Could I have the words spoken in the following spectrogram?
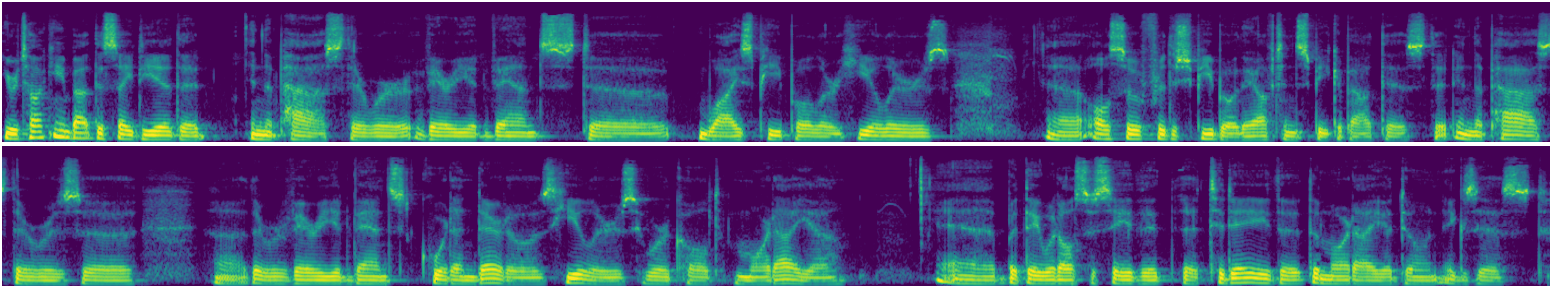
You were talking about this idea that in the past there were very advanced, uh, wise people or healers. Uh, also, for the Shipibo, they often speak about this. That in the past there was uh, uh, there were very advanced curanderos, healers, who were called moraya. Uh, but they would also say that, today the, the moraya don't exist.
